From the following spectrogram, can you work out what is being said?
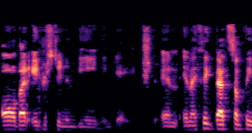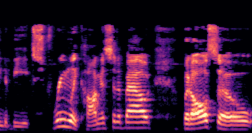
all that interested in being engaged. And, and I think that's something to be extremely cognizant about, but also,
